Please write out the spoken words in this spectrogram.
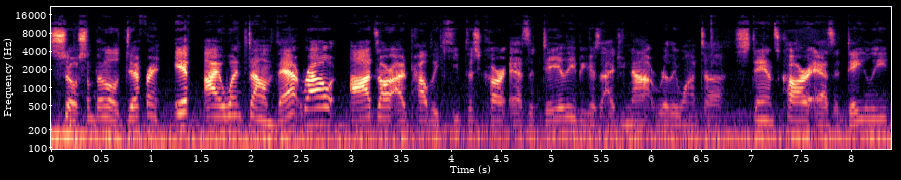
So something a little different. If I went down that route, odds are I'd probably keep this car as a daily because I do not really want a stance car as a daily.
